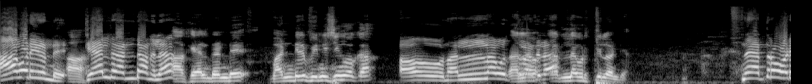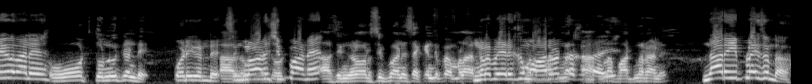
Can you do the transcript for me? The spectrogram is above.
ആ കൊടിയുണ്ട്. ആ. കെ എൽ രണ്ടാണല്ലേ? ആ കേരളണ്ട് വണ്ടിയുടെ ഫിനിഷിംഗ് ഒക്കെ. ഓ നല്ല നല്ല വൃത്തിയുള്ള വണ്ടിയാ. എത്ര ഓടികളെന്നാൽ ഓ തൊണ്ണൂറ്റി രണ്ട് ഓടിയുണ്ട് ആ, സിംഗിൾ ഓണർഷിപ്പ് ആണ്. സിംഗിൾ ഓണർഷിപ്പ് ആണ്. സെക്കൻഡ് നിങ്ങളെ പേർക്ക് പാർട്ട്ണർ ആണ്. എന്നാ റീപ്ലേസ് ഉണ്ടോ?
